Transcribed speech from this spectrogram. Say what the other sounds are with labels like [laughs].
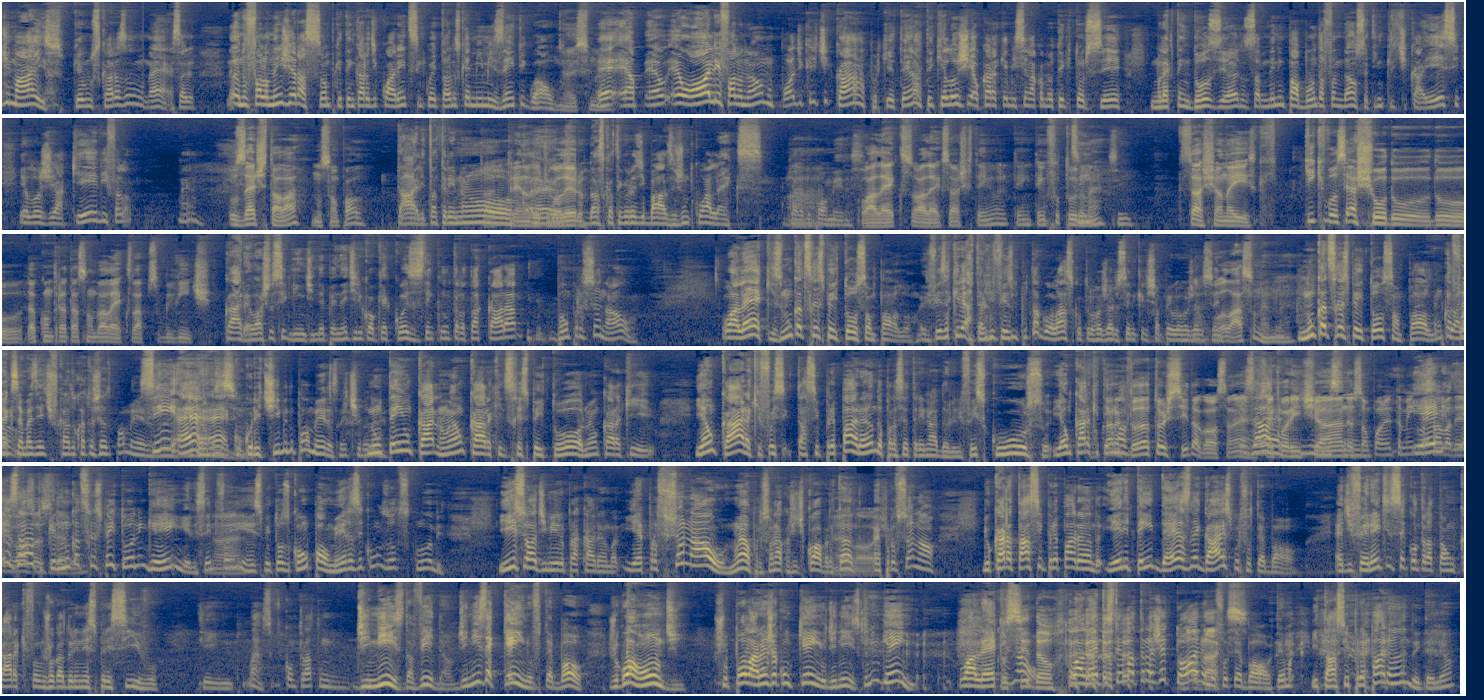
demais. Porque os caras não. Né, essa, eu não falo nem geração, porque tem cara de 40, 50 anos que é mimizento igual. É isso mesmo. É, é, é, eu olho e falo, não, não pode criticar, porque tem, ah, tem que elogiar. O cara quer me ensinar como eu tenho que torcer. O moleque tem 12 anos, não sabe nem limpar a bunda, falando, não, você tem que criticar esse, elogiar aquele, e fala. É. O Zete tá lá, no São Paulo? Tá, ele tá treinando. Tá, treinador de goleiro? Das categorias de base, junto com o Alex, que era do Ah, Palmeiras. O Alex, o Alex eu acho que tem, tem, tem futuro, sim, né? Sim. O que você tá achando aí? O que, que você achou do, do- da contratação do Alex lá pro Sub-20? Cara, eu acho o seguinte, independente de qualquer coisa, você tem que contratar cara bom profissional. O Alex nunca desrespeitou o São Paulo. Ele fez aquele. [laughs] Até ele fez um puta golaço contra o Rogério Senna, que ele chapelou o Rogério Senna. Golaço mesmo, né? Nunca desrespeitou o São Paulo. Nunca Porque o foi. Alex é mais identificado com a torcida do Palmeiras. Sim, né? é, é, assim. com o Curitiba e do Palmeiras. Curitiba, não né? tem um cara, não é um cara que desrespeitou, não é um cara que e é um cara que foi se- tá se preparando para ser treinador. Ele fez curso e é um cara que O tem cara uma que toda a torcida gosta, né? Exato. Você é corintiano, o São Paulo também E ele, gostava dele. exato, porque ele nunca desrespeitou ninguém. Ele sempre É. foi respeitoso com o Palmeiras e com os outros clubes. E isso eu admiro pra caramba. E é profissional, não é o profissional que a gente cobra É, tanto? lógico. É profissional. E o cara tá se preparando. E ele tem ideias legais pro futebol. É diferente de você contratar um cara que foi um jogador inexpressivo. Que, você contrata um Diniz da vida. O Diniz é quem no futebol? Jogou aonde? Chupou laranja com quem o Diniz? Com ninguém. O Alex não. O Alex tem uma trajetória [laughs] no futebol. Tem uma- e tá se preparando, entendeu?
